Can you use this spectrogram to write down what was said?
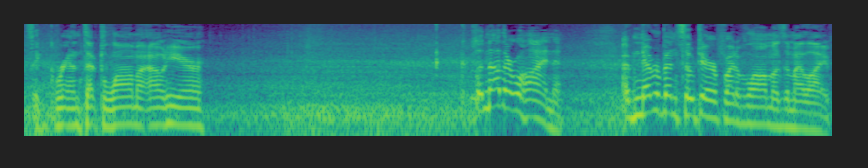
It's a Grand Theft Llama out here. There's another one! I've never been so terrified of llamas in my life.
